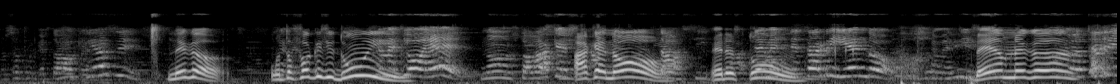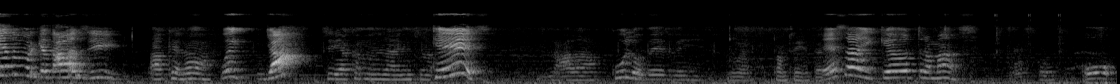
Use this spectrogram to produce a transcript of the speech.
No sé por qué estaba ¿Qué haces? Nigga, what the fuck is you Se doing? metió él. No, estaba así. Ah, que no. Estaba así. Eres tú. Te, me- estás riendo. Te metiste. Damn, Me nigga. está riendo porque estaba así. Ah, que no. Güey, ¿ya? Sí, ya cambié la intro. ¿Qué es? Nada. Culo verde. Bueno, entonces. Esa y qué otra más. Oh,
